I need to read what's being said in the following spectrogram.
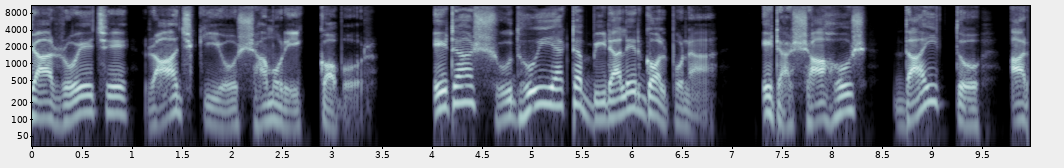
যা রয়েছে রাজকীয় সামরিক কবর। এটা শুধুই একটা বিড়ালের গল্প না, এটা সাহস, দায়িত্ব আর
